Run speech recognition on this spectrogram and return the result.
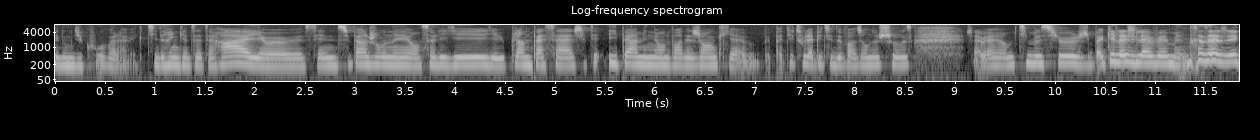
Et donc, du coup, voilà, avec petit drink, etc. Et c'est une super journée ensoleillée. Il y a eu plein de passages. C'était hyper mignon de voir des gens qui n'avaient pas du tout l'habitude de voir ce genre de choses. J'avais un petit monsieur, je sais pas quel âge il avait, mais très âgé,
